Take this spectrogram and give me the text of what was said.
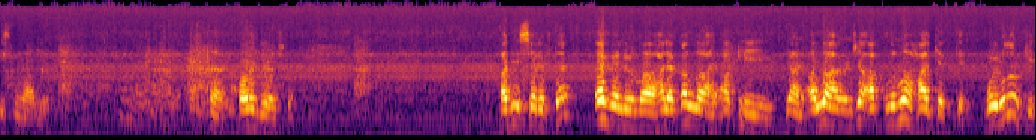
ismini alıyor. Onu diyor işte. Hadis-i şerifte evvelü ma halakallahi akli yani Allah önce aklımı halk etti. Buyrulur ki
